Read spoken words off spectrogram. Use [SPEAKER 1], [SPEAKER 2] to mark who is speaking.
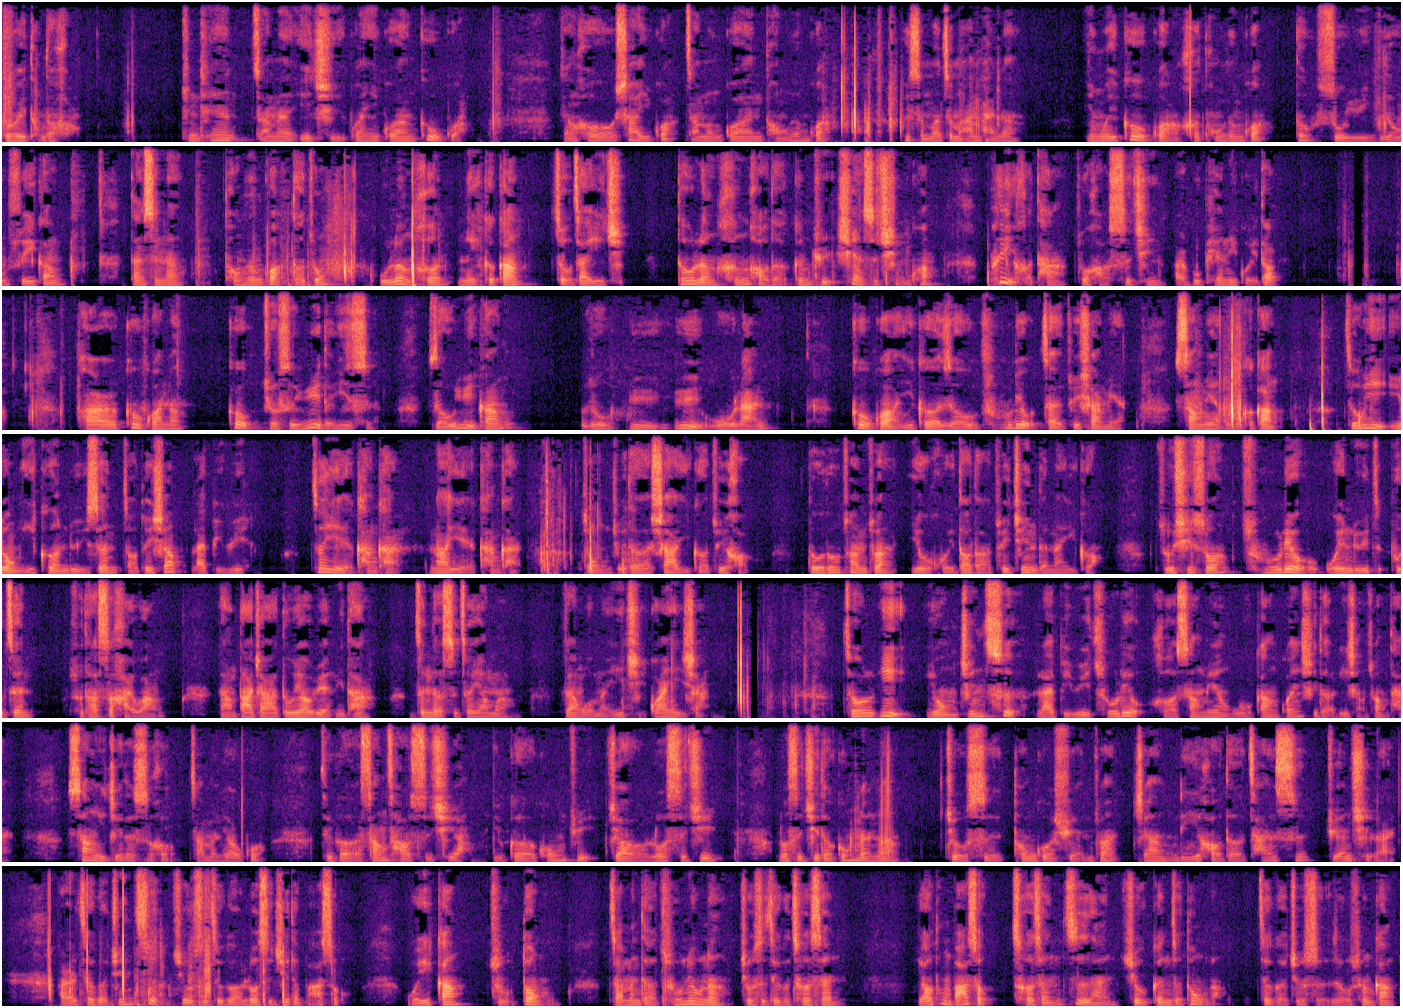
[SPEAKER 1] 各位同道好，今天咱们一起观一观姤卦，然后下一卦咱们观同人卦。为什么这么安排呢？因为姤卦和同人卦都属于柔随刚，但是呢，同人卦得中，无论和哪个刚走在一起，都能很好的根据现实情况配合它做好事情，而不偏离轨道。而姤卦呢？姤就是玉的意思，柔玉刚，如与玉五难。姤卦一个柔初六在最下面，上面五个刚。周易用一个女生找对象来比喻，这也看看，那也看看，总觉得下一个最好。兜兜转转又回到了最近的那一个。朱熹说初六为女子不贞，说她是海王，让大家都要远离她。真的是这样吗？让我们一起观一下。周易用金翅来比喻初六和上面五刚关系的理想状态。上一节的时候咱们聊过，这个商朝时期啊，有个工具叫洛斯机。洛斯机的功能呢，就是通过旋转将理好的蚕丝卷起来，而这个金翅就是这个洛斯机的把手，为刚主动。咱们的初六呢，就是这个车身，摇动把手，车身自然就跟着动了。这个就是柔顺刚。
